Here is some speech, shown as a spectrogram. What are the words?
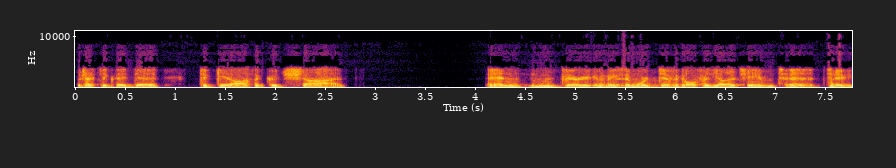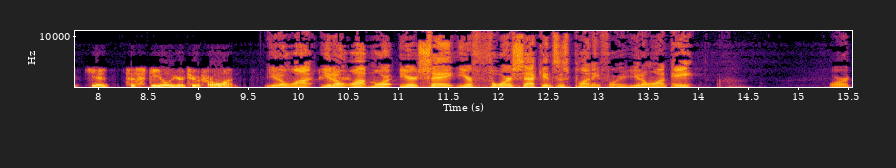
which I think they did, to get off a good shot. And very, it makes it more difficult for the other team to to get to steal your two for one. You don't want you don't want more. You're say your four seconds is plenty for you. You don't want eight or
